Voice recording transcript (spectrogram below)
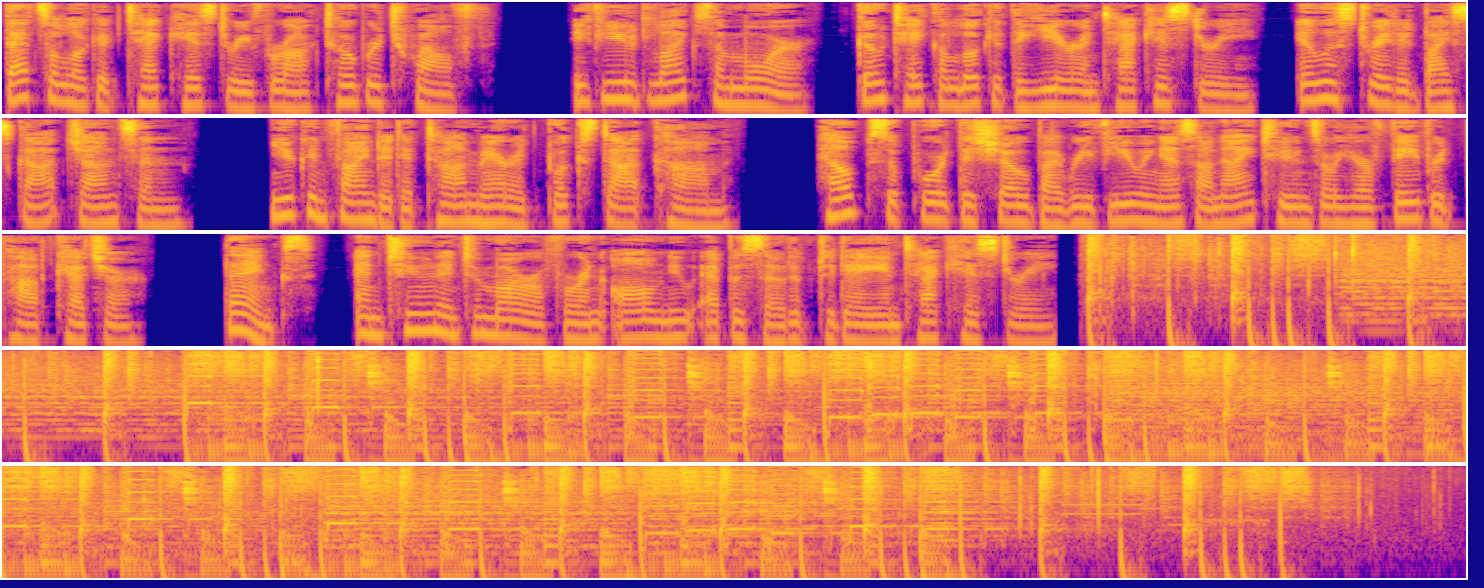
That's a look at tech history for October 12th. If you'd like some more, go take a look at the year in tech history, illustrated by Scott Johnson. You can find it at tommerrittbooks.com. Help support the show by reviewing us on iTunes or your favorite podcatcher. Thanks, and tune in tomorrow for an all new episode of Today in Tech History.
